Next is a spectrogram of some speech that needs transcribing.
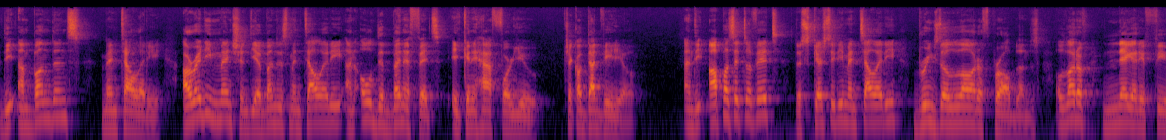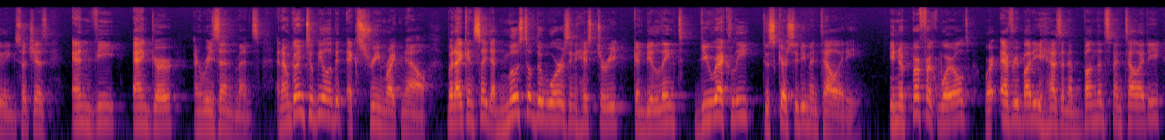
the abundance mentality. I already mentioned the abundance mentality and all the benefits it can have for you. Check out that video. And the opposite of it, the scarcity mentality, brings a lot of problems, a lot of negative feelings such as envy, anger, and resentment. And I'm going to be a little bit extreme right now, but I can say that most of the wars in history can be linked directly to scarcity mentality. In a perfect world where everybody has an abundance mentality,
